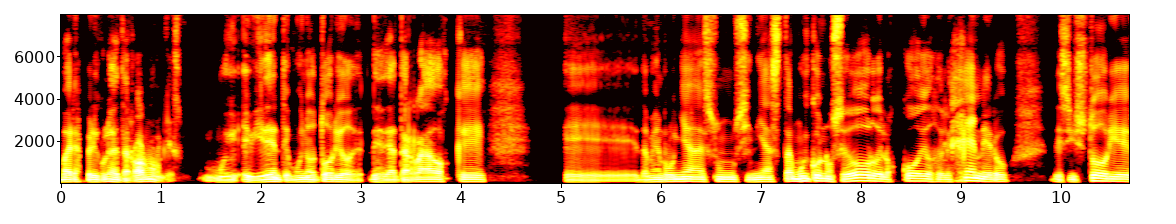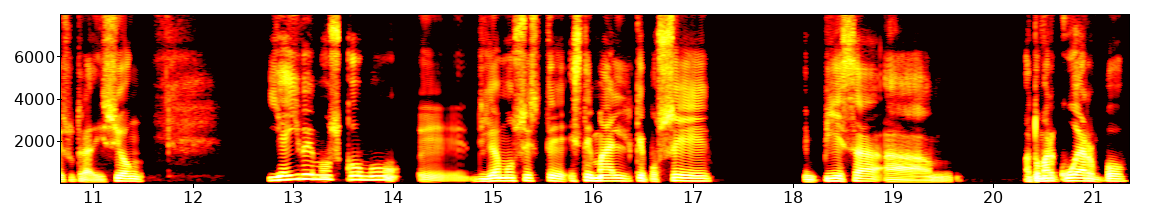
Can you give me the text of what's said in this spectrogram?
varias películas de terror, porque es muy evidente, muy notorio desde Aterrados que eh, Damián Ruña es un cineasta muy conocedor de los códigos del género, de su historia, de su tradición. Y ahí vemos cómo, eh, digamos, este, este mal que posee empieza a, a tomar cuerpo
